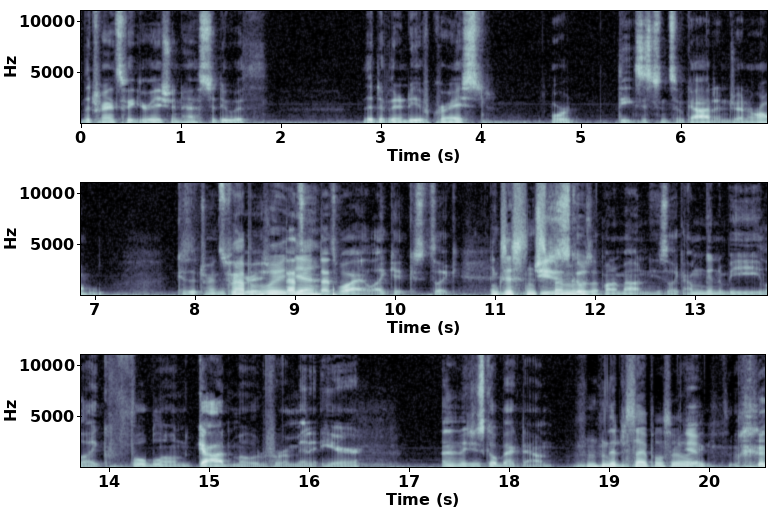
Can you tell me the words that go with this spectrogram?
the transfiguration has to do with the divinity of Christ or the existence of God in general. Because the transfiguration, Probably, that's, yeah. That's why I like it. Because it's like Existence. Jesus goes up on a mountain. He's like, I'm gonna be like full blown God mode for a minute here, and then they just go back down. the disciples are like, Yeah.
